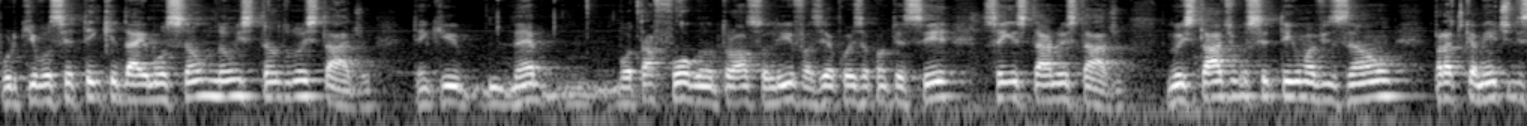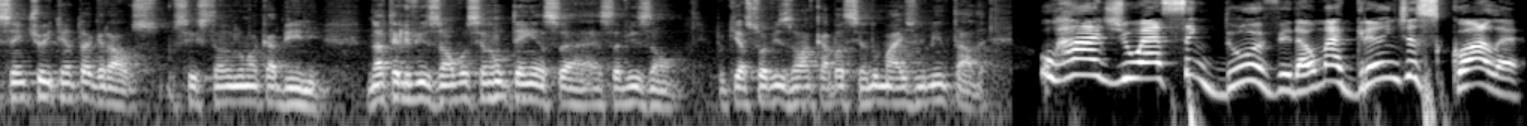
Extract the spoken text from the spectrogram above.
Porque você tem que dar emoção não estando no estádio. Tem que né, botar fogo no troço ali, fazer a coisa acontecer sem estar no estádio. No estádio você tem uma visão praticamente de 180 graus, você estando numa cabine. Na televisão você não tem essa, essa visão, porque a sua visão acaba sendo mais limitada. O rádio é, sem dúvida, uma grande escola,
